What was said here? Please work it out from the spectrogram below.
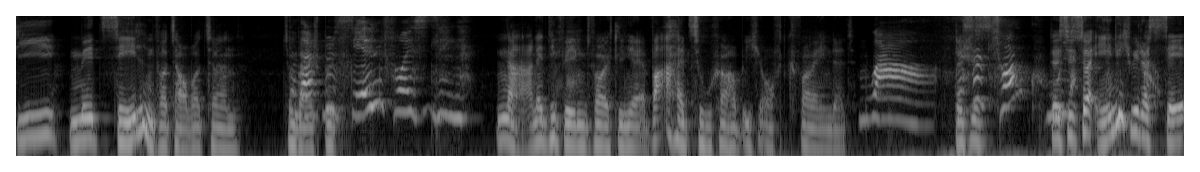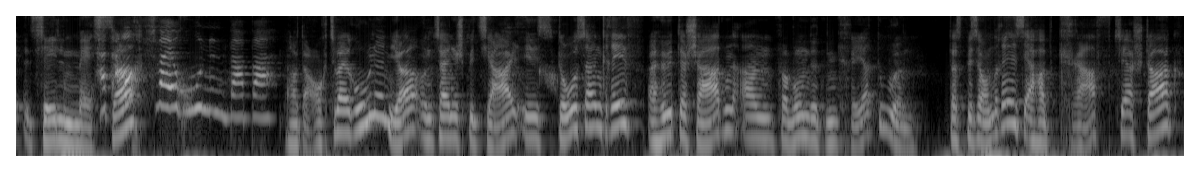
die mit Seelen verzaubert sind. Zum zum Beispiel Beispiel Seelenfäustlinge. Na, nicht die Fädenfeuchtlinie. Wahrheitssucher habe ich oft verwendet. Wow. Das, Das ist ist- schon cool. Das ist so ähnlich wie das Se Hat Seelenmesser. auch zwei Runen, Papa. Hat auch zwei Runen, ja. Und seine Spezial ist Stoßangriff, erhöhter Schaden an verwundeten Kreaturen. Das Besondere ist, er hat Kraft sehr stark,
